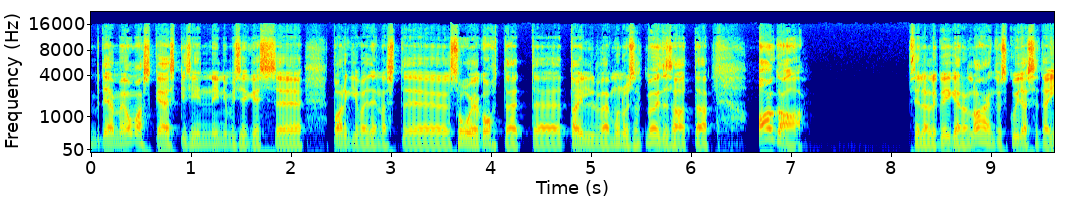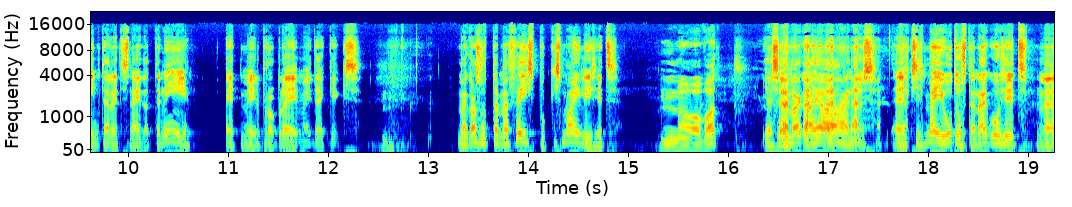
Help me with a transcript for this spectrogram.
me teame omast käestki siin inimesi, kes äh, pargivad ennast äh, sooja kohta, et talv mõnusalt mööda saata, aga sellele kõigele on lahendus, kuidas seda internetis näidata nii, et meil probleeme ei tekiks. me kasutame Facebooki smile'isid no vot, ja see on väga hea lahendus, ehk siis me ei udusta nägusid, me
